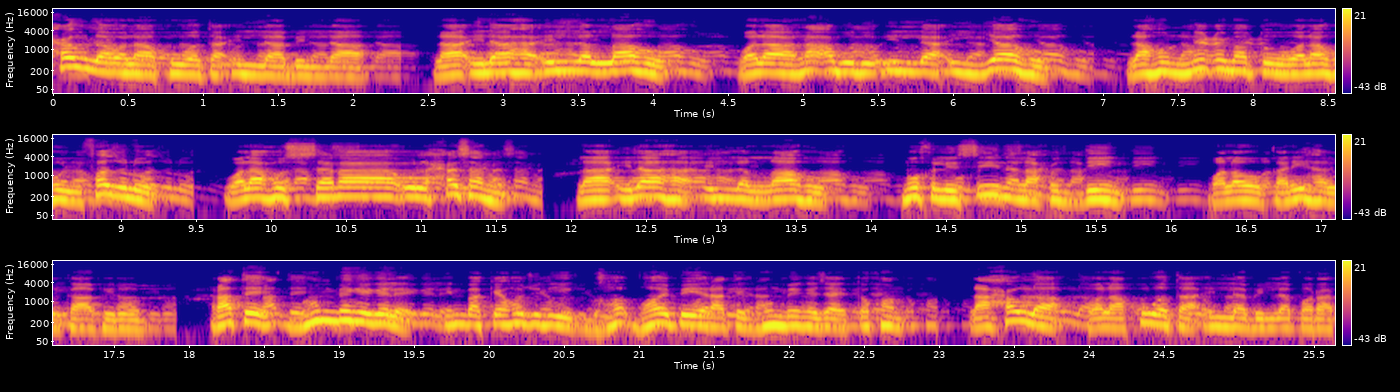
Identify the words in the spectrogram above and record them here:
হাওলা ওয়া লা কুওয়াতা ইল্লা বিল্লাহ। লা ইলাহা ইল্লাল্লাহু ওয়া লা না'বুদু ইল্লা ইয়্যাহু লাহুন নি'মাতু ওয়া লাহুল ফাজলু ওয়া লাহুস সানাউল হাসানু লা ইলাহা ইল্লাল্লাহু মুখলিসিনা লাহুদ্দিন ওয়ালাউ কারিহাল কাফিরুন রাতে ঘুম ভেঙে গেলে কিংবা কেহ যদি ভয় পেয়ে রাতে ঘুম ভেঙে যায় তখন লা হাওলা ওয়ালা ইল্লা বিল্লাহ পড়ার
